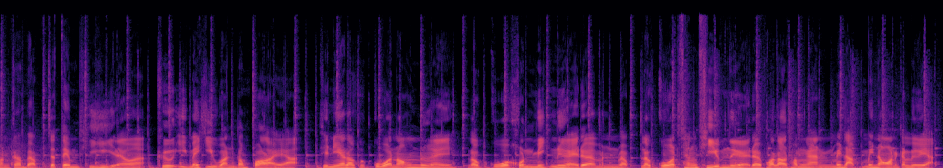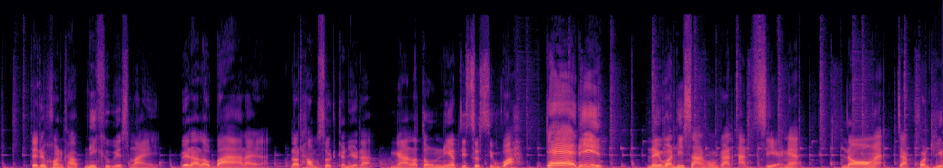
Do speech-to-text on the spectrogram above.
มันก็แบบจะเต็มที่แล้วอะคืออีกไม่กี่วันต้องปล่อยอะทีนี้เราก็กลัวน้องเหนื่อย เรากลัวคนมิกเหนื่อยด้วยมันแบบเรากลัวทั้งทีมเหนื่อยด้วยเพราะเราทำงานไม่หลับไม่นอนกันเลยอะแต่ทุกคนครับนี่คือวิสไลท์เวลาเราบ้าอะไรอะเราทำสุดกันอยู่แล้วงานเราต้องเนียบที่สุดสิวะแก้ดิในวันที่สามของการอัดเสียงเนี่ย น้องอะจากคนที่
